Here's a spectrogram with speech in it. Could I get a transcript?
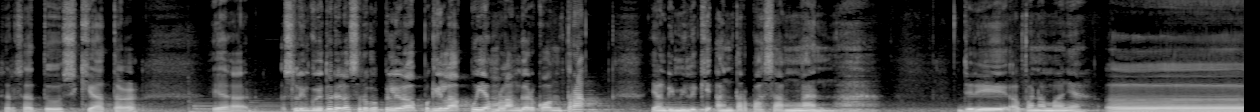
salah satu psikiater ya selingkuh itu adalah seluruh perilaku yang melanggar kontrak yang dimiliki antar pasangan. Nah, jadi apa namanya eh,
